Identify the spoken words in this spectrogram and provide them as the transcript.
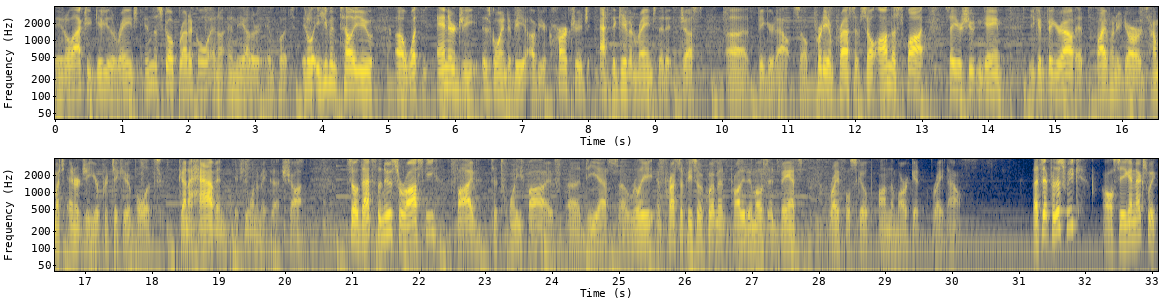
It'll actually give you the range in the scope reticle and, uh, and the other inputs. It'll even tell you uh, what the energy is going to be of your cartridge at the given range that it just uh, figured out. So pretty impressive. So on the spot, say you're shooting game, you can figure out at 500 yards how much energy your particular bullet's gonna have and if you wanna make that shot. So that's the new Swarovski 5 to 25 uh, DS. A really impressive piece of equipment, probably the most advanced rifle scope on the market right now. That's it for this week. I'll see you again next week.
